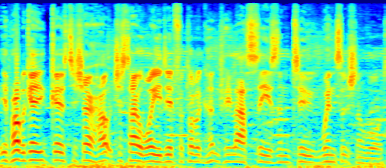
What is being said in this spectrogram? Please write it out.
it probably goes to show how just how well you did for club and country last season to win such an award.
